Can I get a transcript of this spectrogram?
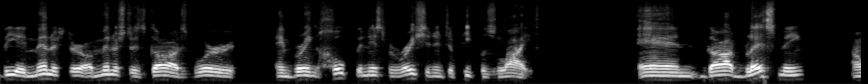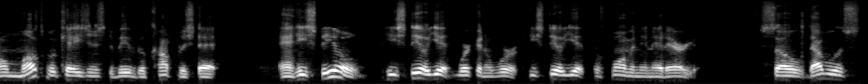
be a minister or ministers God's word and bring hope and inspiration into people's life. And God blessed me on multiple occasions to be able to accomplish that. And he's still he's still yet working a work. He's still yet performing in that area. So that was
